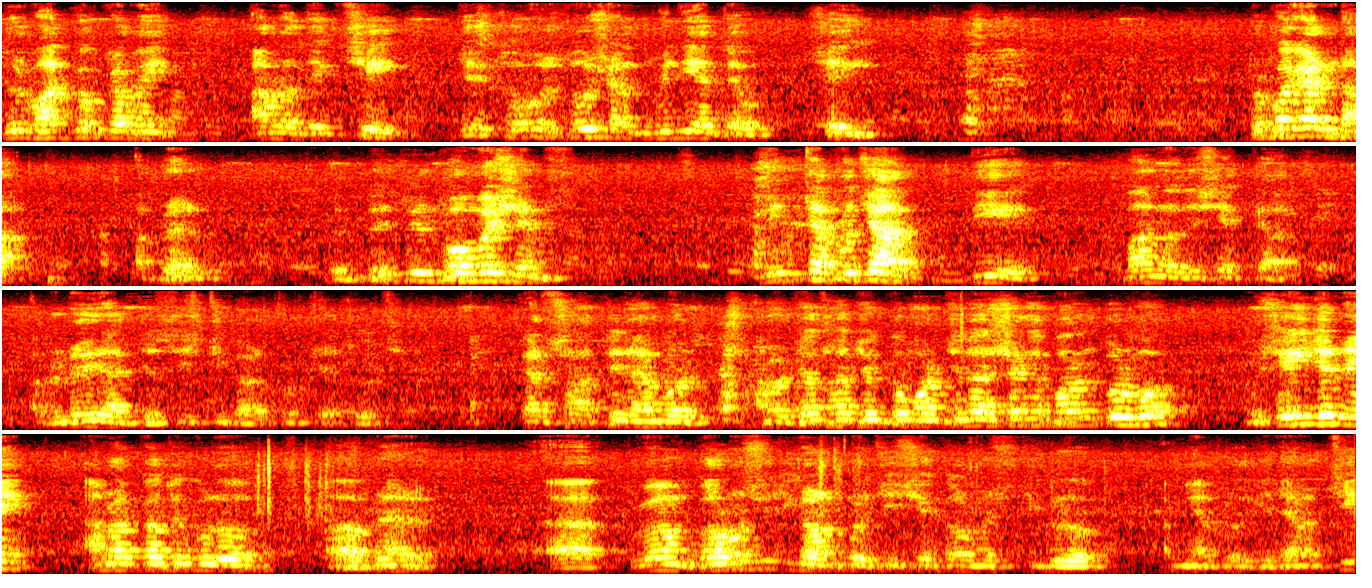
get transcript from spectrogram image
দুর্ভাগ্যক্রমে আমরা দেখছি যে সোশ্যাল মিডিয়াতেও সেই প্রোপাগান্ডা, আপনার ইনফরমেশন মিথ্যা প্রচার দিয়ে বাংলাদেশে একটা আপনার নৈরাজ্য সৃষ্টি করার প্রক্রিয়া চলছে। কারণ সাতই নভেম্বর আমরা যথাযোগ্য মর্যাদার সঙ্গে পালন করব। সেই জন্যে আমরা কতগুলো আপনার এবং কর্মসূচি গ্রহণ করেছি সেই কর্মসূচিগুলো আমি আপনাদেরকে জানাচ্ছি।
